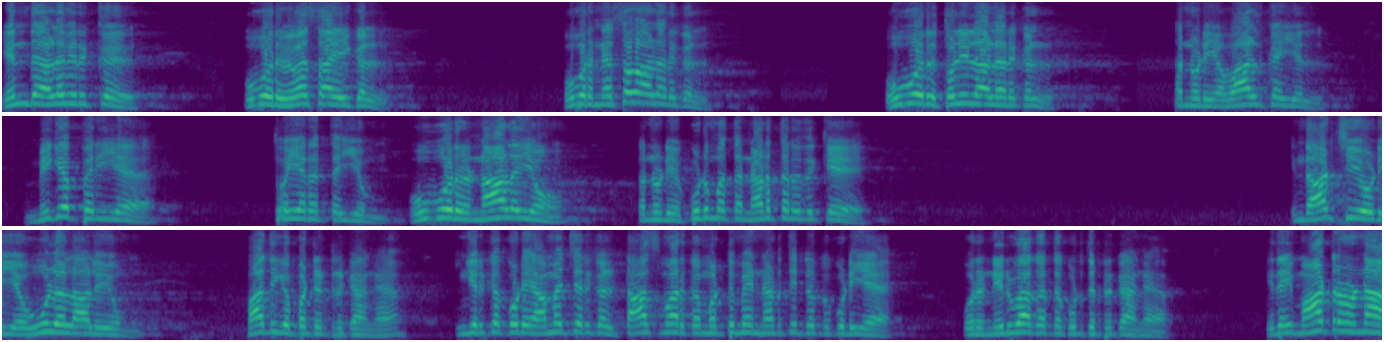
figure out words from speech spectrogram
எந்த அளவிற்கு ஒவ்வொரு விவசாயிகள் ஒவ்வொரு நெசவாளர்கள் ஒவ்வொரு தொழிலாளர்கள் தன்னுடைய வாழ்க்கையில் மிகப்பெரிய துயரத்தையும் ஒவ்வொரு நாளையும் தன்னுடைய குடும்பத்தை நடத்துறதுக்கே இந்த ஆட்சியுடைய ஊழலாலையும் பாதிக்கப்பட்டுட்டு இருக்காங்க. இங்க இருக்கக்கூடிய அமைச்சர்கள் டாஸ்மார்க்கை மட்டுமே நடத்திட்டு இருக்கக்கூடிய ஒரு நிர்வாகத்தை கொடுத்துட்டு இருக்காங்க இதை மாற்றணும்னா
